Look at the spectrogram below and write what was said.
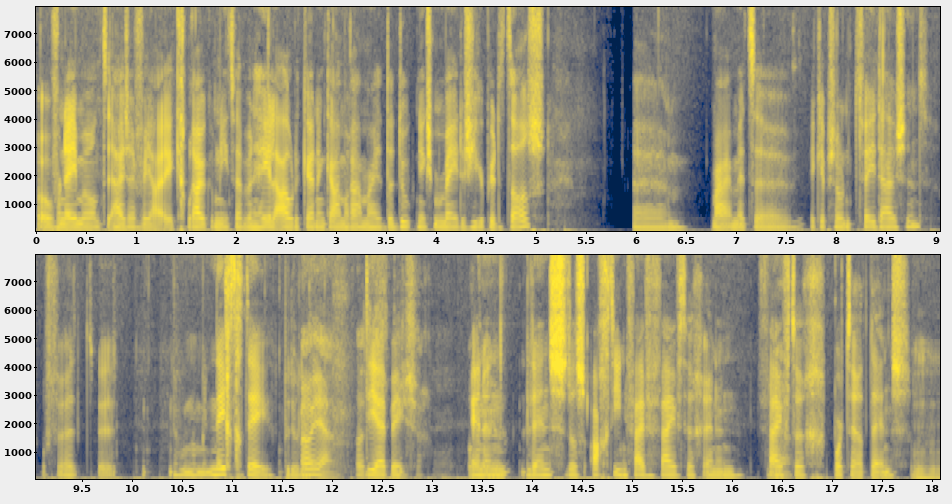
overnemen. Want hij zei van ja, ik gebruik hem niet. We hebben een hele oude Canon camera, maar daar doe ik niks meer mee. Dus hier heb je de tas. Ehm, maar met, eh, ik heb zo'n 2000 of eh, eh, hoe noem je 90D bedoel ik. Oh ja. dat Die is- heb ik. En een lens, dat is 1855 en een 50 portretlens. Mhm.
